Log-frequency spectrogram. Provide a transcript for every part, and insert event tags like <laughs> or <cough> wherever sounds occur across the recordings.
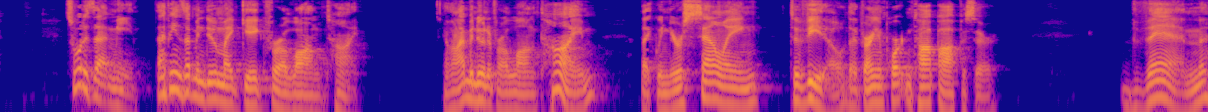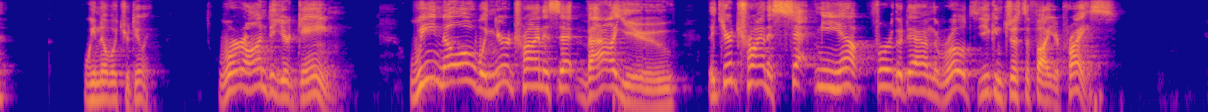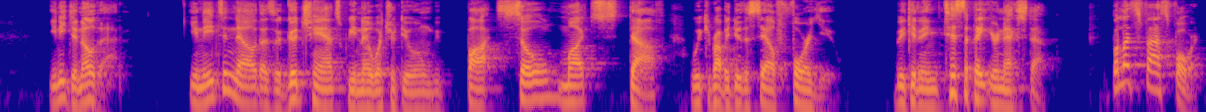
So, what does that mean? That means I've been doing my gig for a long time. And when I've been doing it for a long time, like when you're selling to VITO, that very important top officer, then we know what you're doing. We're on to your game. We know when you're trying to set value that you're trying to set me up further down the road so you can justify your price. You need to know that. You need to know there's a good chance we know what you're doing. We bought so much stuff, we could probably do the sale for you. We can anticipate your next step. But let's fast forward.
